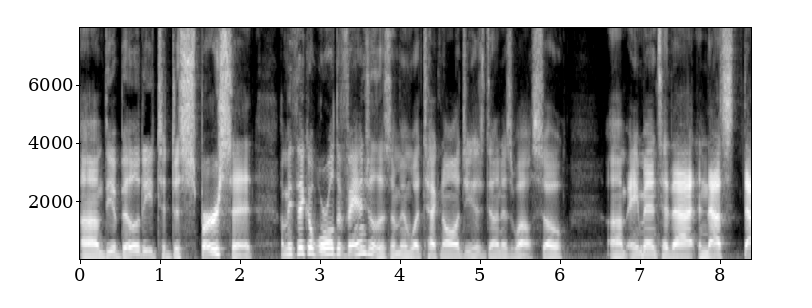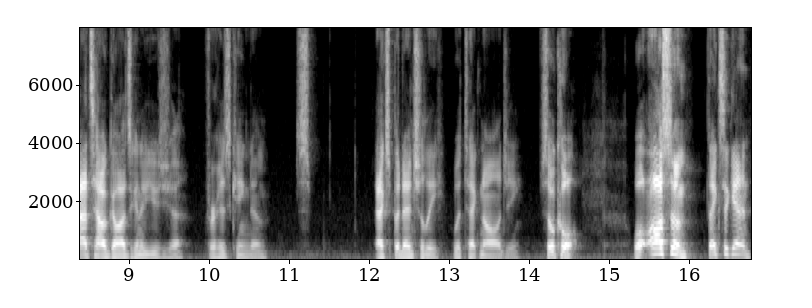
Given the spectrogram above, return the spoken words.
um, the ability to disperse it. I mean, think of world evangelism and what technology has done as well. So, um, amen to that. And that's that's how God's going to use you for His kingdom, exponentially with technology. So cool. Well, awesome. thanks again.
